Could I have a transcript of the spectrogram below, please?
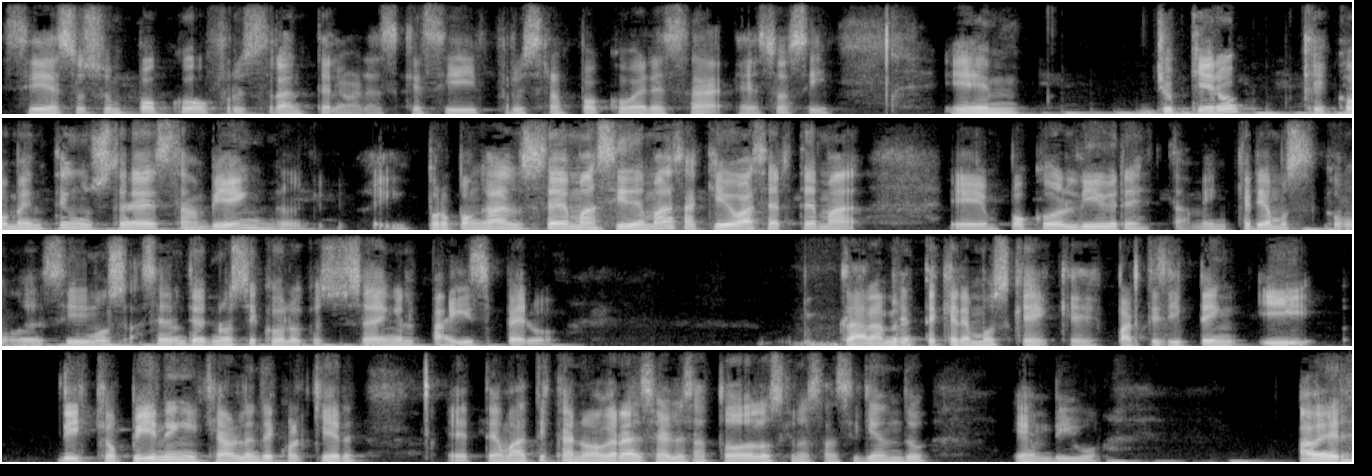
Sí, eso es un poco frustrante, la verdad es que sí, frustra un poco ver esa, eso así. Em, yo quiero que comenten ustedes también, y propongan temas y demás. Aquí va a ser tema eh, un poco libre. También queríamos, como decimos, hacer un diagnóstico de lo que sucede en el país, pero claramente queremos que, participen y, que opinen y que hablen de cualquier eh, temática. No agradecerles a todos los que nos están siguiendo en vivo. A ver,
